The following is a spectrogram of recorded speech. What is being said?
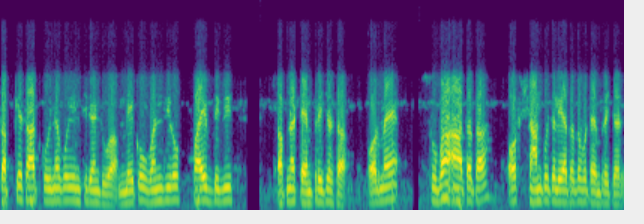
सबके साथ कोई ना कोई इंसिडेंट हुआ। मेरे को वन ज़ीरो फाइव डिग्री अपना टेम्परेचर था और मैं सुबह आता था और शाम को चले जाता था वो टेम्परेचर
